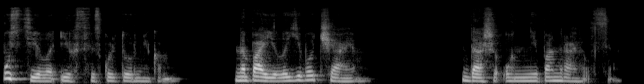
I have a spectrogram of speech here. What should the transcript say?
Пустила их с физкультурником. Напоила его чаем. Даше он не понравился.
